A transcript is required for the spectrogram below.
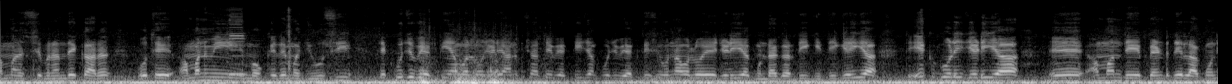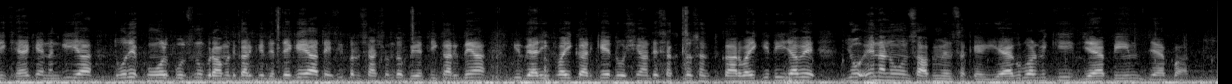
ਅਮਨ ਸਿਮਰਨ ਦੇ ਘਰ, ਉਥੇ ਅਮਨ ਵੀ ਮੌਕੇ ਤੇ ਮੌਜੂਦ ਸੀ ਤੇ ਕੁਝ ਵਿਅਕਤੀਆਂ ਵੱਲੋਂ ਜਿਹੜੇ ਅਣਪਛਾਤੇ ਵਿਅਕਤੀ ਜਾਂ ਕੁਝ ਵਿਅਕਤੀ ਸੀ, ਉਹਨਾਂ ਵੱਲੋਂ ਇਹ ਜਿਹੜੀ ਆ ਗੁੰਡਾਗਰਦੀ ਕੀਤੀ ਗਈ ਆ। ਤੇ ਇੱਕ ਗੋਲੀ ਜਿਹੜੀ ਆ, ਇਹ ਅਮਨ ਦੇ ਪਿੰਡ ਦੇ ਲਾਗੋਂ ਦੀ ਖਹਿ ਕੇ ਲੰਘੀ ਆ ਤੇ ਉਹਦੇ ਖੋਲ ਪੁਲਿਸ ਨੂੰ ਬਰਾਮਦ ਕਰਕੇ ਦਿੱਤੇ ਗਏ ਆ ਤੇ ਅਸੀਂ ਪ੍ਰਸ਼ਾਸਨ ਤੋਂ ਬੇਨਤੀ ਕਰਦੇ ਆ ਕਿ ਵੈਰੀਫਾਈ ਕਰਕੇ ਦੋਸ਼ੀਆਂ ਤੇ ਸਖਤ ਤੋਂ ਸਖਤ ਕਾਰਵਾਈ ਕੀਤੀ ਜਾਵੇ, ਜੋ ਇਹਨਾਂ ਨੂੰ ਇਨਸਾਫ ਮਿਲ ਸਕੇਗੀ। ਜੈ ਗੁਰੂ ਵਾਲਮੀਕੀ, ਜੈ ਭੀਮ, ਜੈ ਭਾਰਤ।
